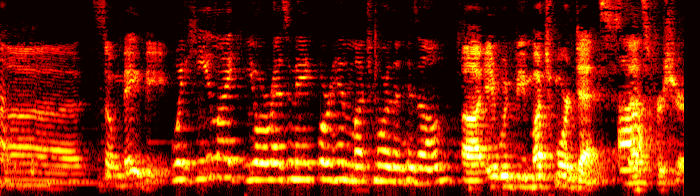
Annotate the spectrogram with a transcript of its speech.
Uh, so maybe. Would he like your resume for him much more than his own? Uh, it would be much more dense, Ah. that's for sure.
